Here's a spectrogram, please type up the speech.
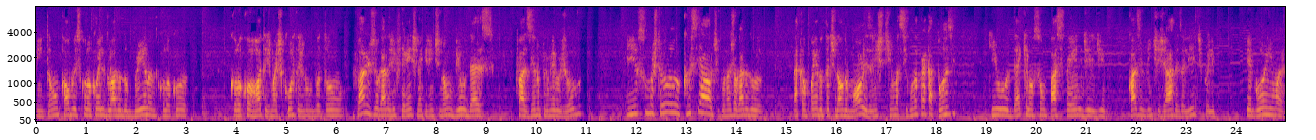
Então o Cowboys colocou ele do lado do Breland, colocou colocou rotas mais curtas, botou várias jogadas diferentes, né, que a gente não viu o 10 fazer no primeiro jogo. E isso mostrou crucial, tipo, na jogada do na campanha do touchdown do Morris, a gente tinha uma segunda para 14 que o deck lançou um passe para ele de, de quase 20 jardas ali, tipo, ele pegou em uma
